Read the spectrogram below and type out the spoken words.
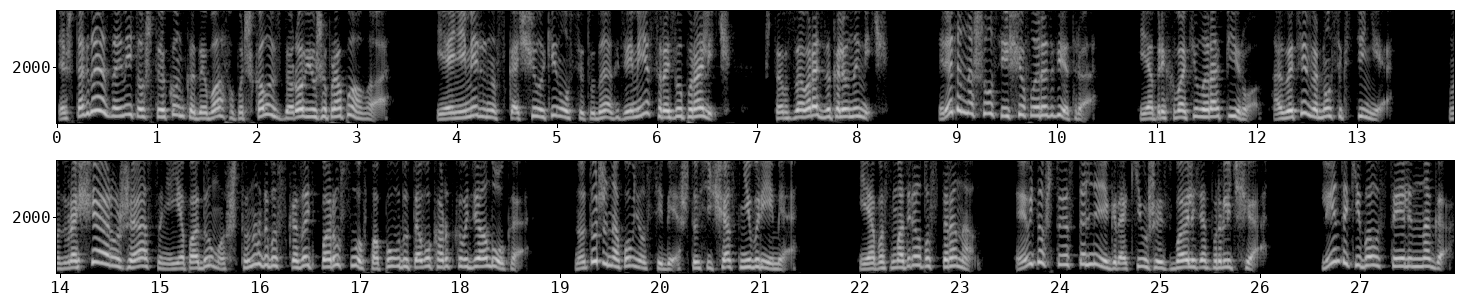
Лишь тогда я заметил, что иконка дебафа под шкалой здоровья уже пропала. Я немедленно вскочил и кинулся туда, где меня сразил паралич, чтобы забрать закаленный меч. Рядом нашелся еще флорет ветра. Я прихватил рапиру, а затем вернулся к стене. Возвращая оружие Асуни, я подумал, что надо бы сказать пару слов по поводу того короткого диалога, но тут же напомнил себе, что сейчас не время. Я посмотрел по сторонам и увидел, что и остальные игроки уже избавились от паралича. Линта и Кибау стояли на ногах,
